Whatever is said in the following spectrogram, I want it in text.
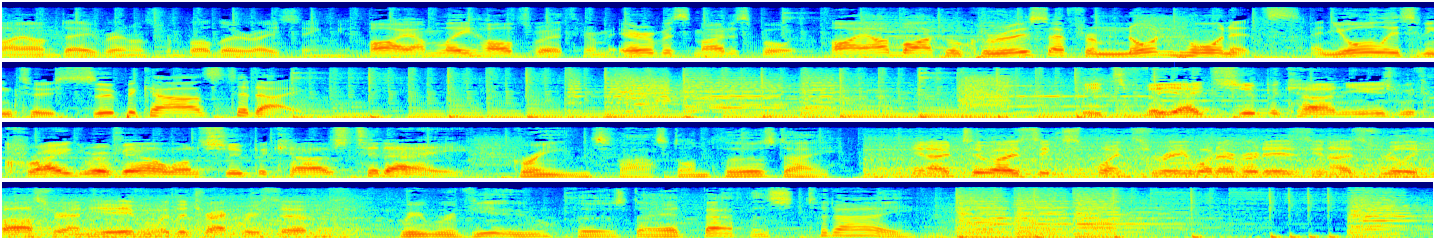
Hi, I'm Dave Reynolds from Bottle-O Racing. Hi, I'm Lee Holdsworth from Erebus Motorsport. Hi, I'm Michael Caruso from Norton Hornets, and you're listening to Supercars Today. It's V8 Supercar News with Craig Ravel on Supercars Today. Greens fast on Thursday. You know, 206.3, whatever it is, you know, it's really fast around here, even with the track resurface. We review Thursday at Bathurst today.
